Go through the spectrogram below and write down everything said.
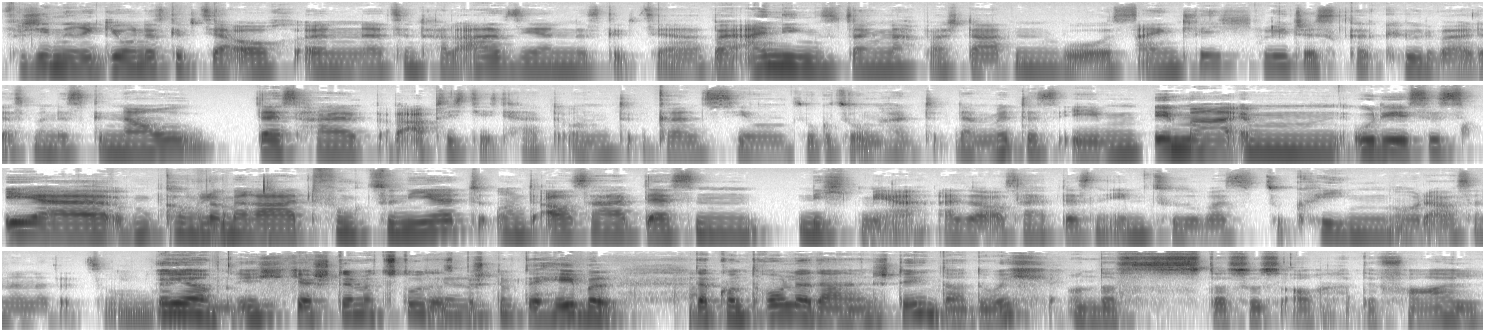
verschiedenen Regionen, das gibt es ja auch in Zentralasien, das gibt es ja bei einigen sozusagen Nachbarstaaten, wo es eigentlich politisches Kalkül war, dass man das genau deshalb beabsichtigt hat und Grenzziehung zugezogen hat, damit es eben immer im UdSSR eher Konglomerat funktioniert und außerhalb dessen nicht mehr. Also außerhalb dessen eben zu sowas zu kriegen oder Auseinandersetzungen. Ja, ja ich stimme zu, dass ja. bestimmte Hebel der Kontrolle dann entstehen dadurch und das, das ist auch der Fall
